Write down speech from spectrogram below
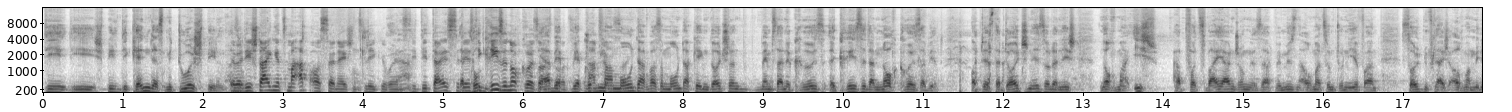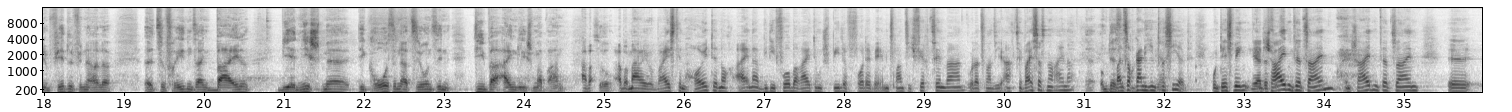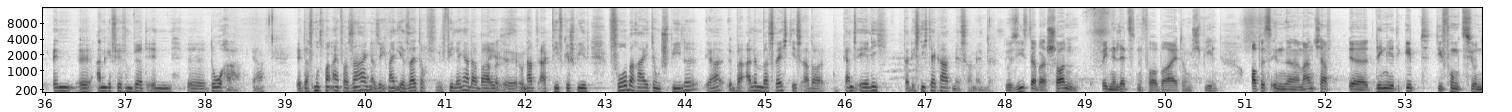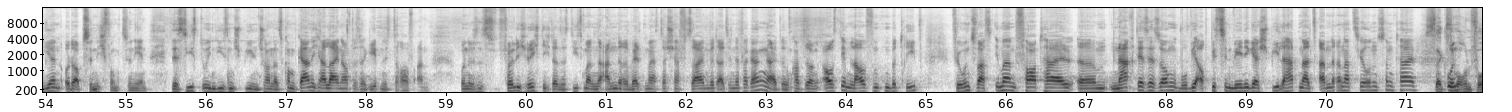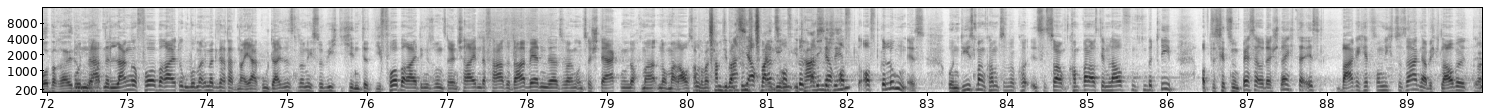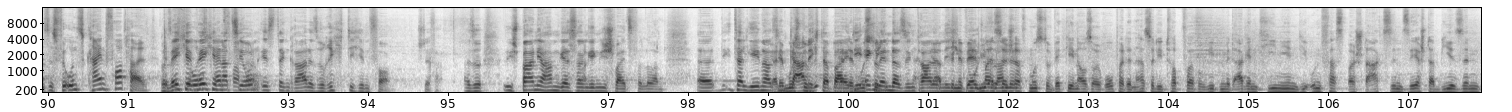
die, die, spielen, die kennen das mit Durchspielen. Ja, aber die steigen jetzt mal ab aus der Nations League übrigens. Ja. Die, die, da ist, da ist die gucken- Krise noch größer. Ja, wir, wir gucken mal am. Montag, was am Montag gegen Deutschland, wenn seine Größe, äh, Krise dann noch größer wird. Ob das der Deutschen ist oder nicht. Nochmal, ich habe vor zwei Jahren schon gesagt, wir müssen auch mal zum Turnier fahren, sollten vielleicht auch mal mit dem Viertelfinale äh, zufrieden sein, weil wir nicht mehr die große Nation sind, die wir eigentlich mal waren. Aber, so. aber Mario, weiß denn heute noch einer, wie die Vorbereitungsspiele vor der WM 2014 waren oder 2018? Weiß das noch einer? um das- Weil es auch gar nicht interessiert. Und deswegen Ja, entscheidend wird sein, entscheidend wird sein, äh, wenn äh, angepfiffen wird in äh, Doha. Ja? Äh, Das muss man einfach sagen. Also ich meine, ihr seid doch viel länger dabei äh, und habt aktiv gespielt. Vorbereitungsspiele, ja, bei allem, was recht ist. Aber ganz ehrlich, das ist nicht der Gradmesser am Ende. Du siehst aber schon in den letzten Vorbereitungsspielen, ob es in einer Mannschaft äh, Dinge gibt, die funktionieren oder ob sie nicht funktionieren. Das siehst du in diesen Spielen schon. Das kommt gar nicht allein auf das Ergebnis darauf an. Und es ist völlig richtig, dass es diesmal eine andere Weltmeisterschaft sein wird als in der Vergangenheit. Du kannst sagen, aus dem laufenden Betrieb. Für uns war es immer ein Vorteil ähm, nach der Saison, wo wir auch ein bisschen weniger Spiele hatten als andere Nationen zum Teil. Sechs Wochen Vorbereitung Und wir hatten eine lange Vorbereitung, wo man immer gesagt hat, na ja gut, da ist es noch nicht so wichtig. Die Vorbereitung ist unsere entscheidende Phase. Da werden wir sozusagen unsere Stärken noch mal, noch mal rausholen. Aber was haben Sie bei ja auch 5-2 ganz gegen Italien was ja gesehen? oft, oft gelungen ist. Und diesmal kommt, ist es, kommt man aus dem laufenden Betrieb. Ob das jetzt nun besser oder schlechter ist, wage ich jetzt noch nicht zu sagen. Aber ich glaube, es ist für uns kein Vorteil. Welche welche kein Nation Vorteil. ist denn gerade so richtig in Form, Stefan? Also die Spanier haben gestern gegen die Schweiz verloren. Äh, die Italiener Ja, sind gar du- nicht dabei. ja, die musst du- Engländer sind gerade ja, nicht Für eine. Weltmeisterschaft musst du weggehen aus Europa, dann hast du die Top-Favoriten mit Argentinien, die unfassbar stark sind, sehr stabil sind.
